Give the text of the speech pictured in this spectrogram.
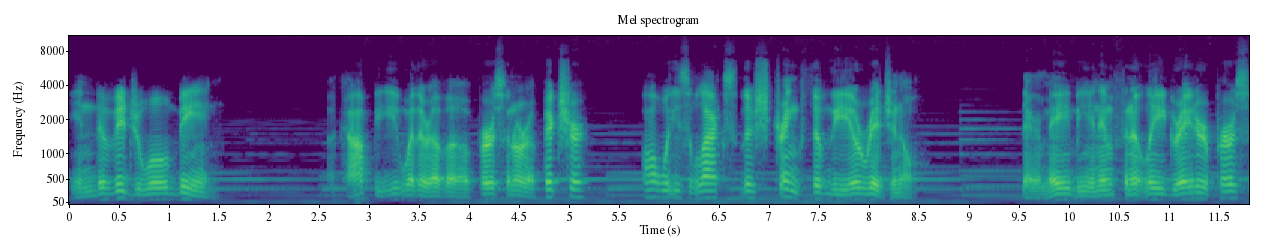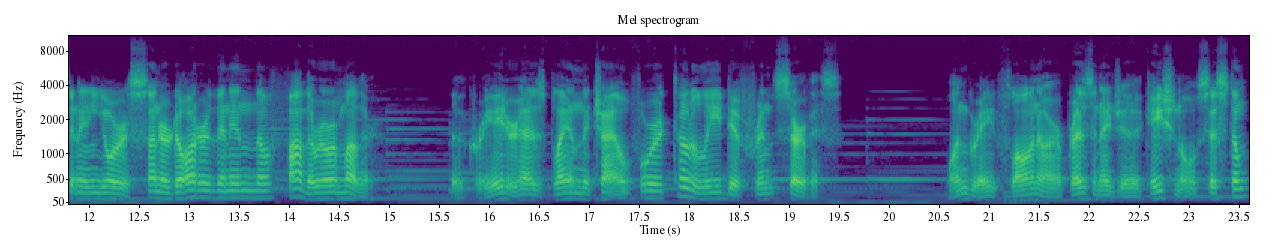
individual being. A copy, whether of a person or a picture, always lacks the strength of the original. There may be an infinitely greater person in your son or daughter than in the father or mother. The Creator has planned the child for a totally different service. One great flaw in our present educational system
